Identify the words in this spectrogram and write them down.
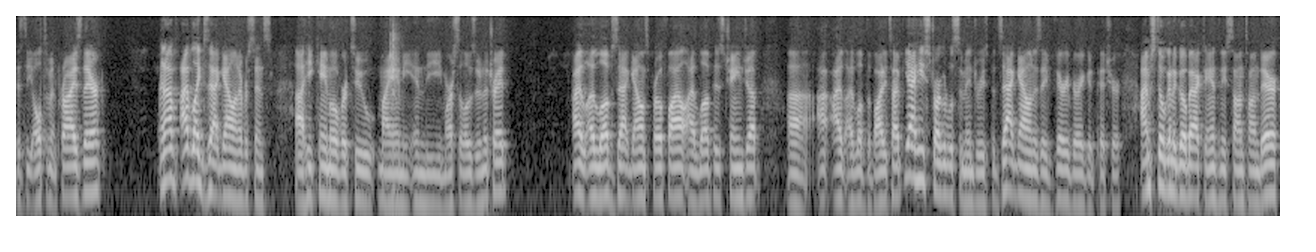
is the ultimate prize there, and I've I've liked Zach Gallen ever since uh, he came over to Miami in the Marcell Ozuna trade. I, I love Zach Gallen's profile. I love his changeup. Uh, I, I love the body type. Yeah, he struggled with some injuries, but Zach Gallen is a very, very good pitcher. I'm still going to go back to Anthony Santander.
